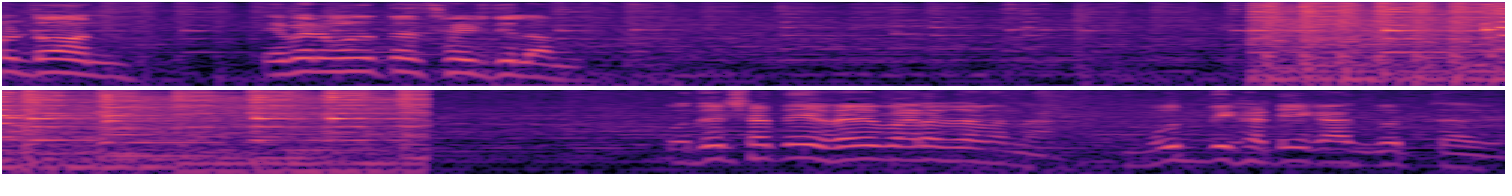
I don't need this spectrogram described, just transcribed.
নম্বর ডন এবারের মধ্যে তোর ছেড়ে দিলাম। ওদের সাথে এভাবে পারা যাবে না। বুদ্ধি খাটিয়ে কাজ করতে হবে।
